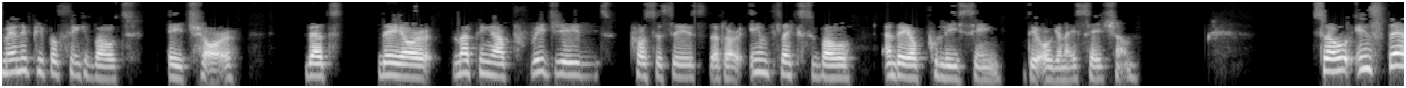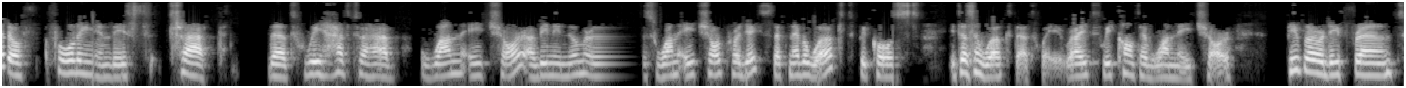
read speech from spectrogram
many people think about HR, that they are mapping up rigid processes that are inflexible and they are policing the organization. So instead of falling in this trap that we have to have one HR, I've been in numerous one HR projects that never worked because it doesn't work that way, right? We can't have one HR. People are different,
